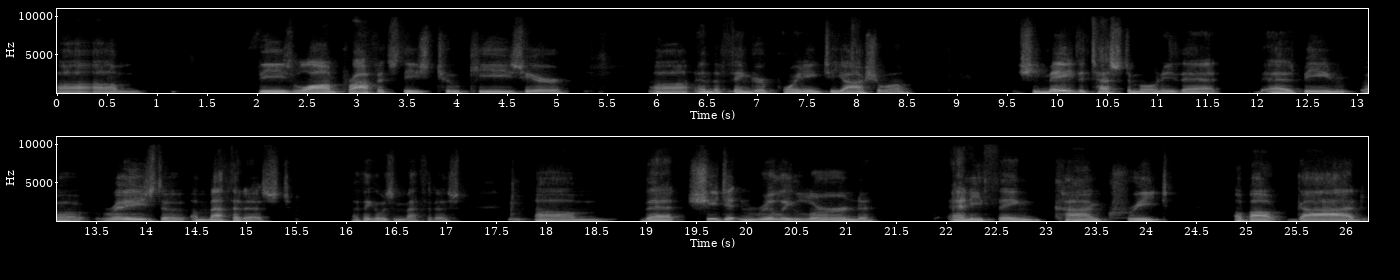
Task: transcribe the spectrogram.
um, these law and prophets, these two keys here, uh, and the finger pointing to Yahshua. She made the testimony that as being uh, raised a, a Methodist, I think it was a Methodist, um, that she didn't really learn anything concrete about God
